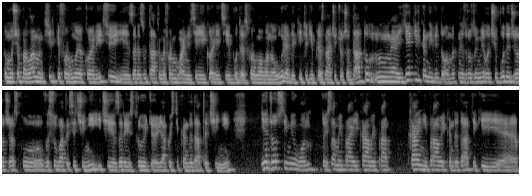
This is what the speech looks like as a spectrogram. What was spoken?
Тому що парламент тільки формує коаліцію, і за результатами формування цієї коаліції буде сформовано уряд, який тоді призначить уже дату. Є кілька невідомих. Незрозуміло, чи буде Джорджеску висуватися чи ні, і чи зареєструють його в якості кандидата чи ні. Є Джордж Сіміон, той самий правий правий прав. Крайній правий кандидат, який е,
